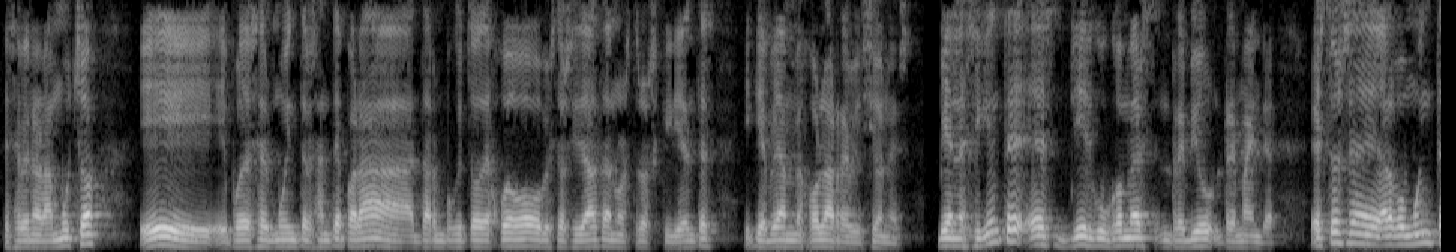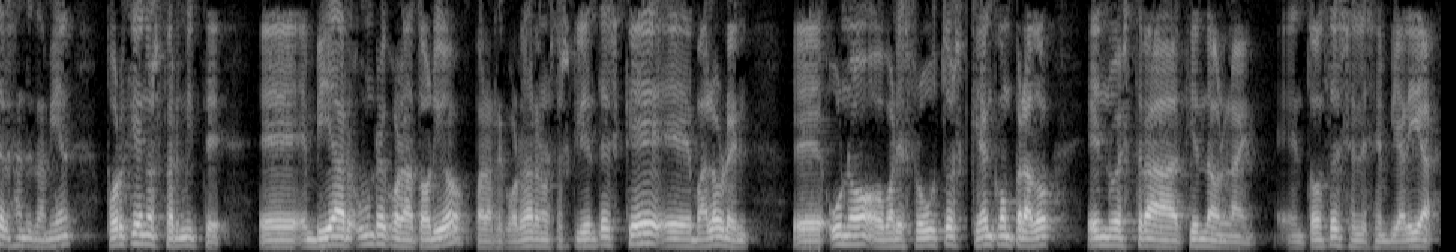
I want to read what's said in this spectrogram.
que se ven ahora mucho y, puede ser muy interesante para dar un poquito de juego o vistosidad a nuestros clientes y que vean mejor las revisiones. Bien, el siguiente es Git WooCommerce Review Reminder. Esto es eh, algo muy interesante también porque nos permite eh, enviar un recordatorio para recordar a nuestros clientes que eh, valoren uno o varios productos que han comprado en nuestra tienda online. Entonces se les enviaría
